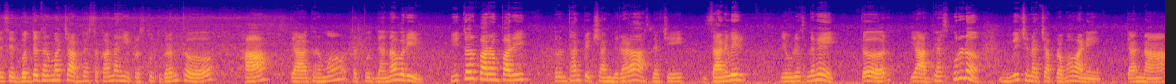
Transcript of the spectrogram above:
तसेच बौद्ध धर्माच्या अभ्यासकांनाही प्रस्तुत ग्रंथ हा त्या धर्म तत्त्वज्ञानावरील इतर पारंपरिक ग्रंथांपेक्षा निराळा असल्याचे जाणवेल. एवढेच नव्हे तर या अभ्यासपूर्ण विवेचनाच्या प्रभावाने त्यांना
